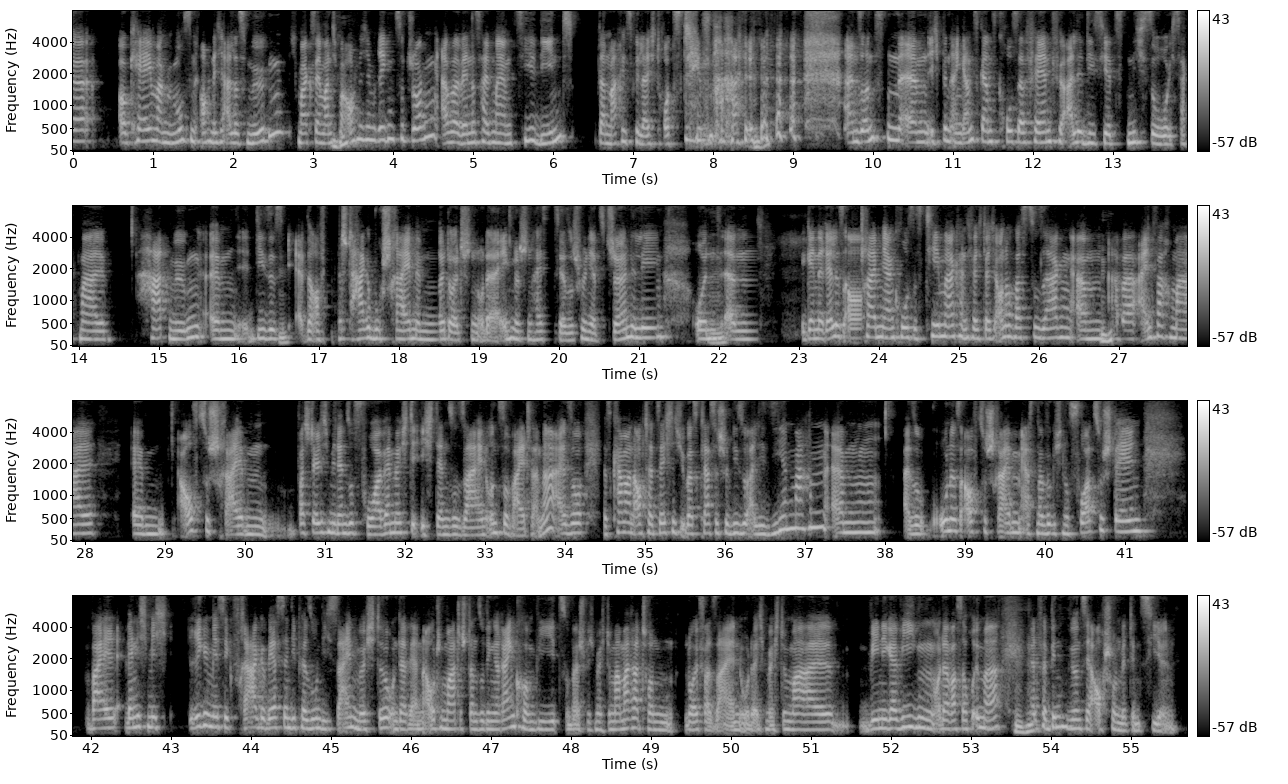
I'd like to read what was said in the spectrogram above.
okay, man muss auch nicht alles mögen. Ich mag es ja manchmal mhm. auch nicht im Regen zu joggen, aber wenn es halt meinem Ziel dient, dann mache ich es vielleicht trotzdem mal. Mhm. Ansonsten, ähm, ich bin ein ganz, ganz großer Fan für alle, die es jetzt nicht so, ich sag mal, hart mögen. Ähm, dieses mhm. also auf Tagebuch schreiben im Neudeutschen oder Englischen heißt es ja so schön jetzt Journaling. Und mhm. ähm, generell ist Aufschreiben ja ein großes Thema, kann ich vielleicht gleich auch noch was zu sagen. Ähm, mhm. Aber einfach mal ähm, aufzuschreiben, was stelle ich mir denn so vor, wer möchte ich denn so sein und so weiter. Ne? Also das kann man auch tatsächlich übers klassische Visualisieren machen, ähm, also ohne es aufzuschreiben, erstmal wirklich nur vorzustellen, weil wenn ich mich regelmäßig frage, wer ist denn die Person, die ich sein möchte, und da werden automatisch dann so Dinge reinkommen, wie zum Beispiel, ich möchte mal Marathonläufer sein oder ich möchte mal weniger wiegen oder was auch immer, mhm. dann verbinden wir uns ja auch schon mit den Zielen.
